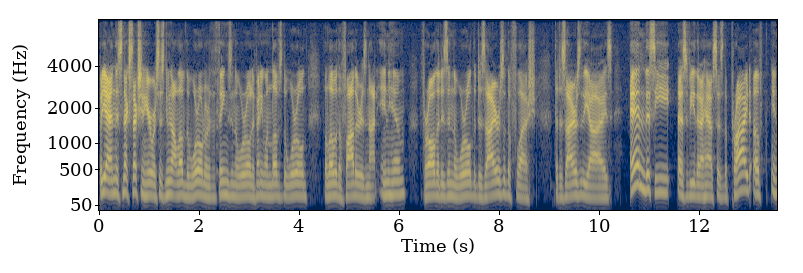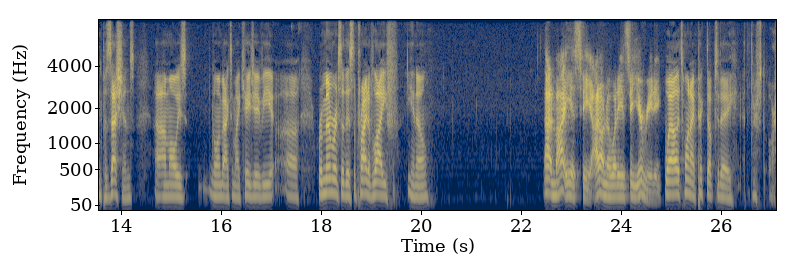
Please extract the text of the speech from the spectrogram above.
But yeah in this next section here where it says do not love the world or the things in the world. If anyone loves the world the love of the father is not in him. For all that is in the world the desires of the flesh the desires of the eyes and this esv that i have says the pride of in possessions. Uh, i'm always going back to my kjv uh, remembrance of this the pride of life you know not in my ESV. I don't know what ESV you're reading. Well, it's one I picked up today at the thrift store.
